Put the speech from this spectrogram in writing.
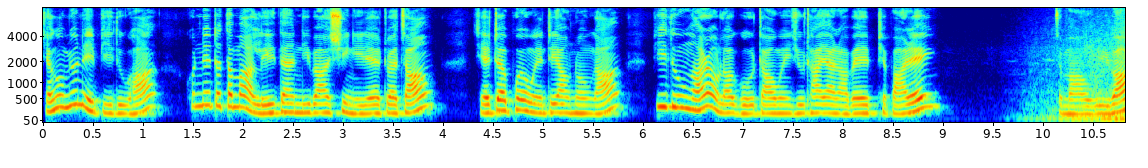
ရန်ကုန်မြို့နယ်ပြည်သူဟာ 9.4တန်းနီးပါးရှိနေတဲ့အတွက်ကြောင့်ရဲတပ်ဖွဲ့ဝင်တယောက်နှုန်းကပြည်သူ9000လောက်ကိုတာဝန်ယူထားရတာပဲဖြစ်ပါတယ်။ကျွန်မဝီပါ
